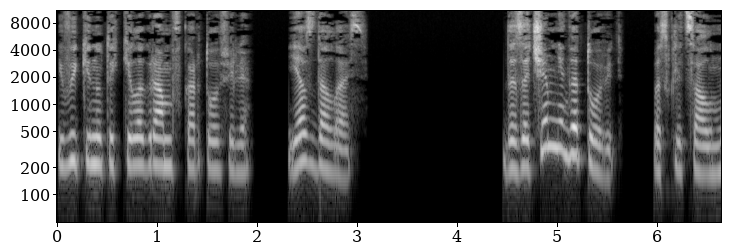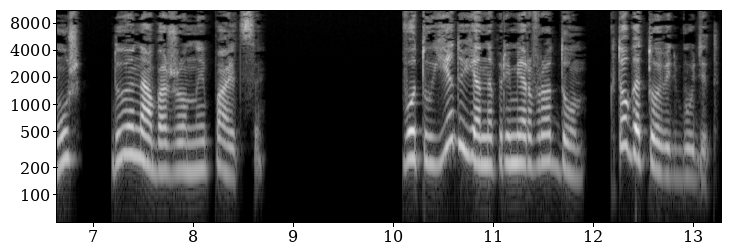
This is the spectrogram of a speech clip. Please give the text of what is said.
и выкинутых килограммов картофеля я сдалась. «Да зачем мне готовить?» — восклицал муж, дуя на обожженные пальцы. «Вот уеду я, например, в роддом. Кто готовить будет?»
